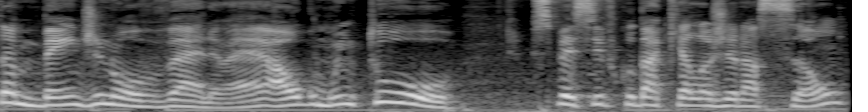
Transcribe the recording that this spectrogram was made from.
Também, de novo, velho, é algo muito específico daquela geração,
